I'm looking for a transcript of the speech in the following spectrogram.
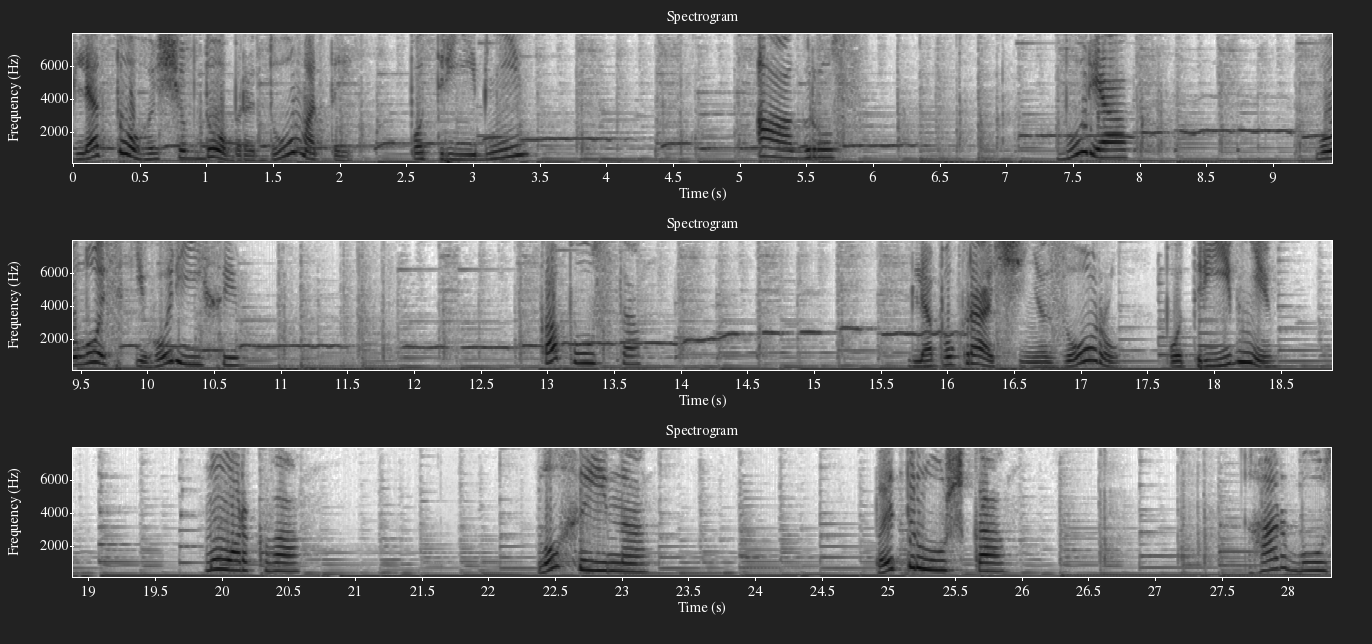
Для того, щоб добре думати, потрібні волоські горіхи, капуста. Для покращення зору потрібні морква, лохина, петрушка, гарбуз.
